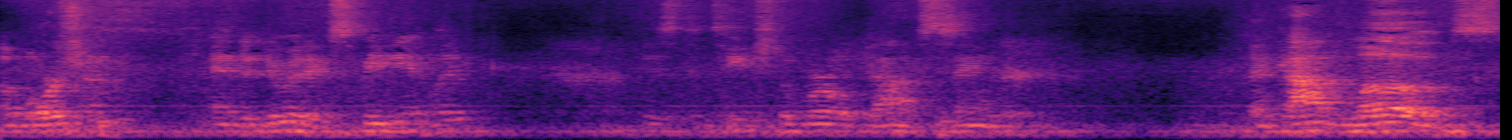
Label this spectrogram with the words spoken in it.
abortion and to do it expediently is to teach the world God's standard. That God loves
